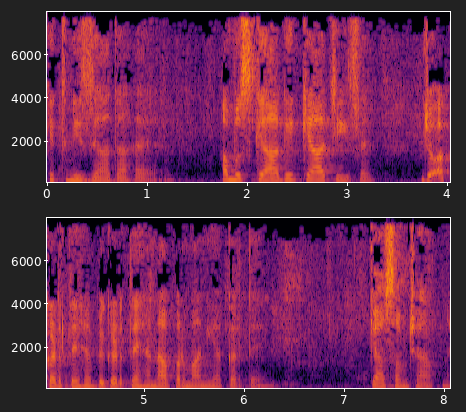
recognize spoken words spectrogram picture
کتنی زیادہ ہے۔ ہم اس کے آگے کیا چیز ہے جو اکڑتے ہیں، بگڑتے ہیں، نافرمانیاں کرتے ہیں؟ کیا سمجھا آپ نے؟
